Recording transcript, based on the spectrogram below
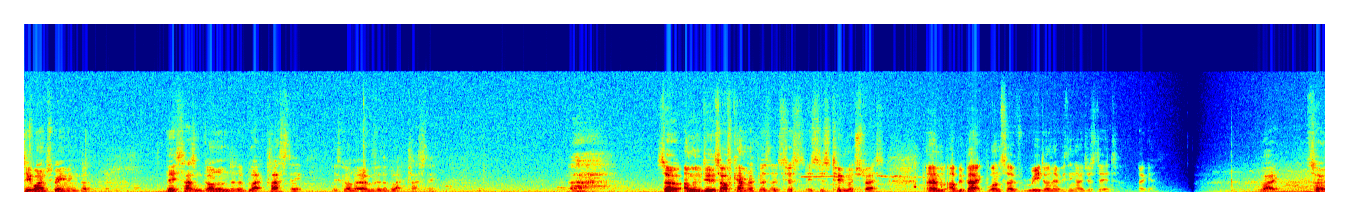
See why I'm screaming, but this hasn't gone under the black plastic. It's gone over the black plastic. so I'm going to do this off camera because it's just it's just too much stress. Um, I'll be back once I've redone everything I just did again. Right, so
